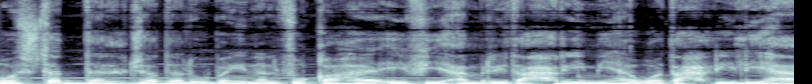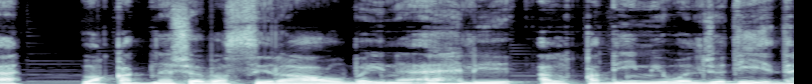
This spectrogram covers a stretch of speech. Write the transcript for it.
واشتد الجدل بين الفقهاء في أمر تحريمها وتحليلها وقد نشب الصراع بين أهل القديم والجديد.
